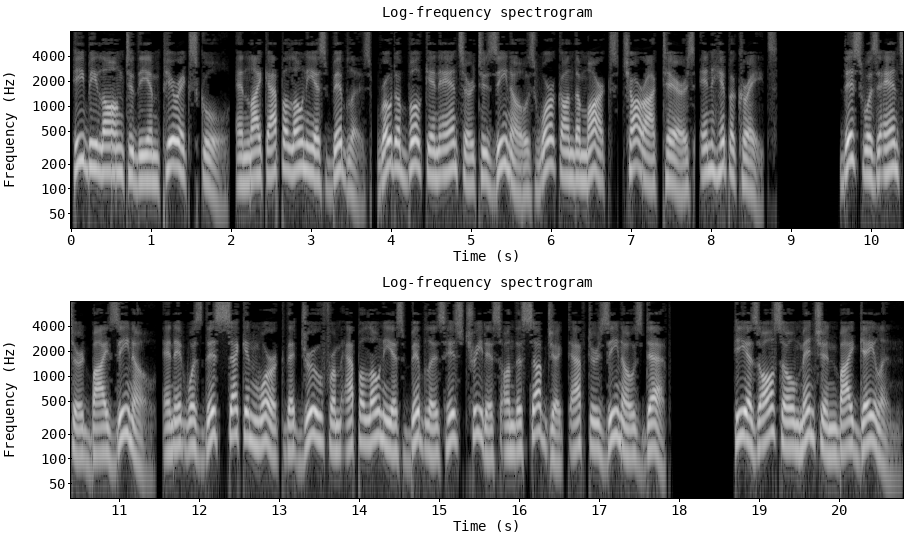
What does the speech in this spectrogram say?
He belonged to the Empiric school, and like Apollonius Biblas, wrote a book in answer to Zeno's work on the marks in Hippocrates. This was answered by Zeno, and it was this second work that drew from Apollonius Biblas his treatise on the subject after Zeno's death. He is also mentioned by Galen.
